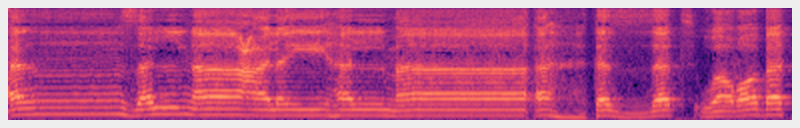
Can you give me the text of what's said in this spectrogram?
أنزلنا عليها الماء اهتزت وربت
